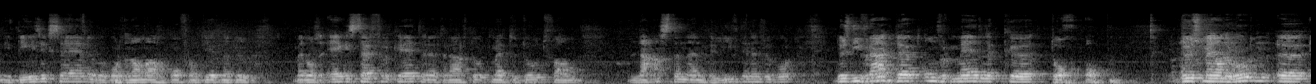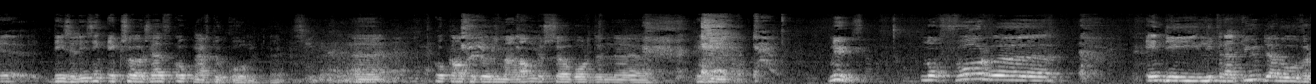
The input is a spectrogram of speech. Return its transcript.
mee bezig zijn. We worden allemaal geconfronteerd natuurlijk met onze eigen sterfelijkheid en uiteraard ook met de dood van naasten en geliefden enzovoort. Dus die vraag duikt onvermijdelijk uh, toch op. Dus met andere woorden, uh, uh, deze lezing, ik zou er zelf ook naartoe komen. Hè. ook als het door iemand anders zou worden gezien. Nu, nog voor we in die literatuur daarover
